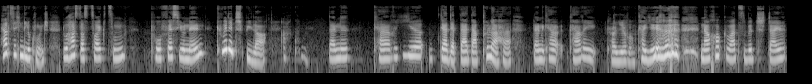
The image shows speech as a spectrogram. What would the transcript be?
Herzlichen Glückwunsch. Du hast das Zeug zum professionellen Quidditch-Spieler. Ach, cool. Deine Karriere. Da, da, da, da, Püller. Deine Kar Karri Karriere. Karriere nach Hogwarts wird steil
